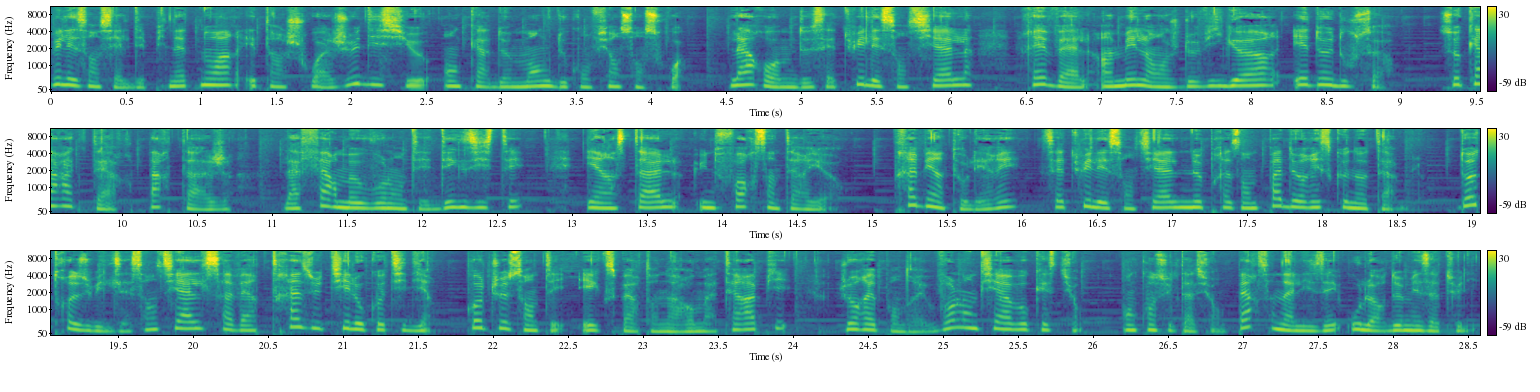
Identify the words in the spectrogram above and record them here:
l'huile essentielle d'épinette noire est un choix judicieux en cas de manque de confiance en soi. L'arôme de cette huile essentielle révèle un mélange de vigueur et de douceur. Ce caractère partage la ferme volonté d'exister et installe une force intérieure. Très bien tolérée, cette huile essentielle ne présente pas de risque notable. D'autres huiles essentielles s'avèrent très utiles au quotidien. Coach santé et experte en aromathérapie, je répondrai volontiers à vos questions en consultation personnalisée ou lors de mes ateliers.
